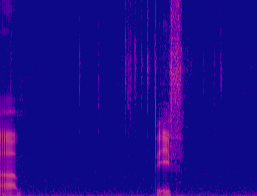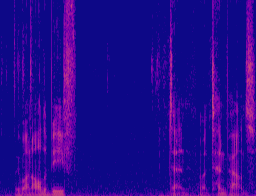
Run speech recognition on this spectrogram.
um, beef. We want all the beef. 10. We want 10 pounds.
